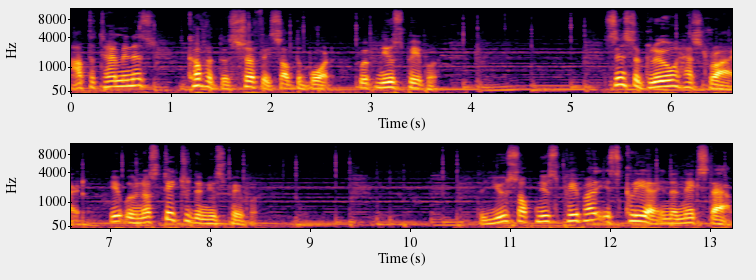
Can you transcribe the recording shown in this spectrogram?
After 10 minutes, cover the surface of the board with newspaper. Since the glue has dried, it will not stick to the newspaper. The use of newspaper is clear in the next step.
